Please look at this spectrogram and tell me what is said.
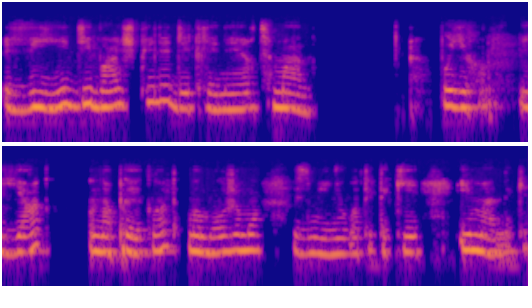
wie die Beispiele dekliniert man. Поїхали. Як, наприклад, ми можемо змінювати такі іменники?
